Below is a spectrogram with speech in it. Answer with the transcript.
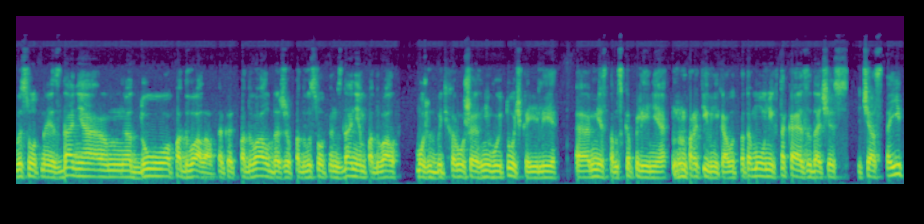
высотные здания до подвалов, так как подвал, даже под высотным зданием подвал может быть хорошей огневой точкой или э, местом скопления противника. Вот потому у них такая задача сейчас стоит.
